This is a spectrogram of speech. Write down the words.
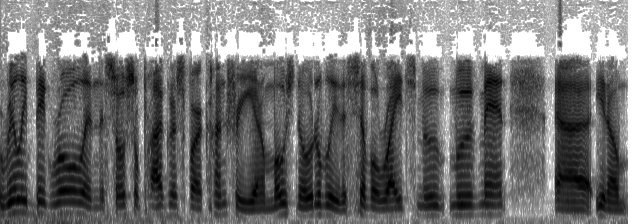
really big role in the social progress of our country. You know, most notably the civil rights move, movement. Uh, you know,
